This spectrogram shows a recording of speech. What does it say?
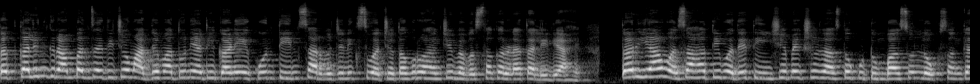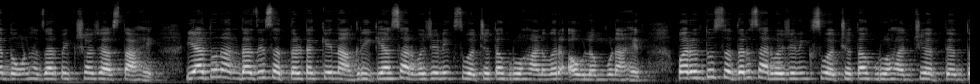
तत्कालीन ग्रामपंचायतीच्या माध्यमातून या ठिकाणी एकूण तीन सार्वजनिक स्वच्छतागृहांची व्यवस्था करण्यात आलेली आहे. तर या वसाहतीमध्ये तीनशेपेक्षा जास्त कुटुंब असून लोकसंख्या दोन हजारपेक्षा जास्त आहे. यातून अंदाजे सत्तर टक्के नागरिक या सार्वजनिक स्वच्छतागृहांवर अवलंबून आहेत. परंतु सदर सार्वजनिक स्वच्छतागृहांची अत्यंत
